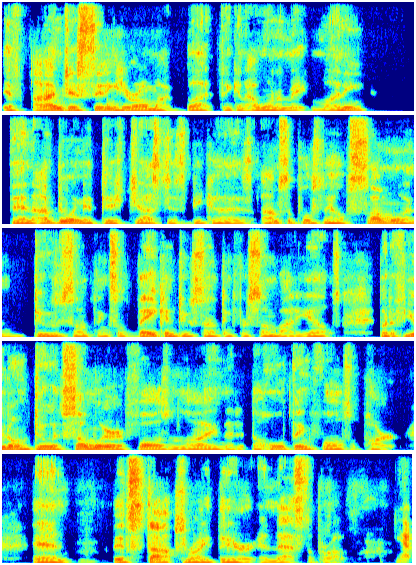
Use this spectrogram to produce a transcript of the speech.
if I'm just sitting here on my butt thinking I want to make money, then I'm doing a disjustice because I'm supposed to help someone do something so they can do something for somebody else. But if you don't do it, somewhere it falls in line that it, the whole thing falls apart and mm-hmm. it stops right there. And that's the problem. Yep.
